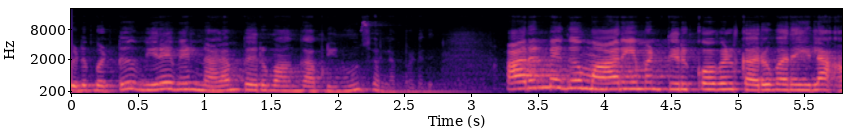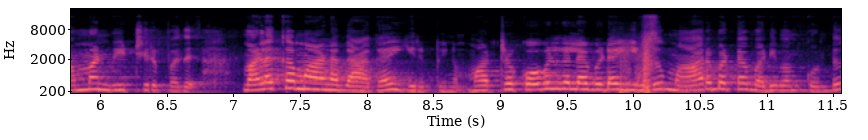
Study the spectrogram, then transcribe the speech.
விடுபட்டு விரைவில் நலம் பெறுவாங்க அப்படின்னும் சொல்லப்படுது. அருள்மிகு மாரியம்மன் திருக்கோவில் கருவறையில் அம்மன் வீற்றிருப்பது வழக்கமானதாக இருப்பினும் மற்ற கோவில்களை விட இங்கு மாறுபட்ட வடிவம் கொண்டு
